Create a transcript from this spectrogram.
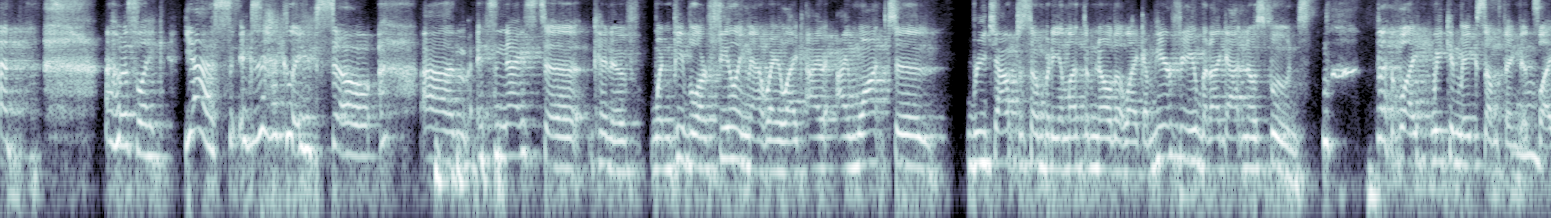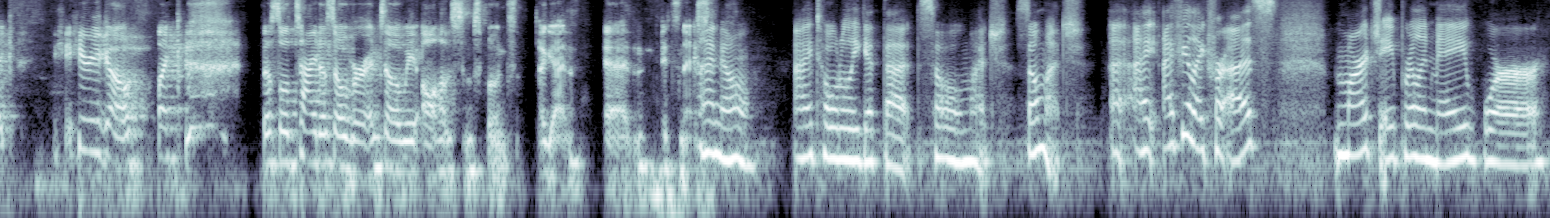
I was like, yes, exactly. So um, it's nice to kind of, when people are feeling that way, like, I, I want to reach out to somebody and let them know that, like, I'm here for you, but I got no spoons. that, like, we can make something yeah. that's like, here you go. Like, this will tide us over until we all have some spoons again. And it's nice. I know. I totally get that so much. So much. I, I feel like for us, March, April, and May were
